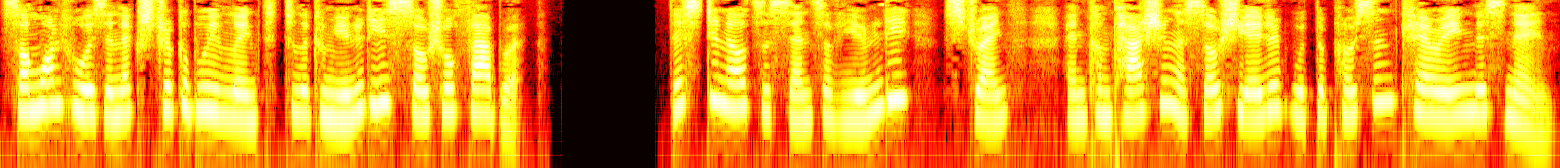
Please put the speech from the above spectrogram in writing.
someone who is inextricably linked to the community's social fabric. This denotes a sense of unity, strength, and compassion associated with the person carrying this name.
